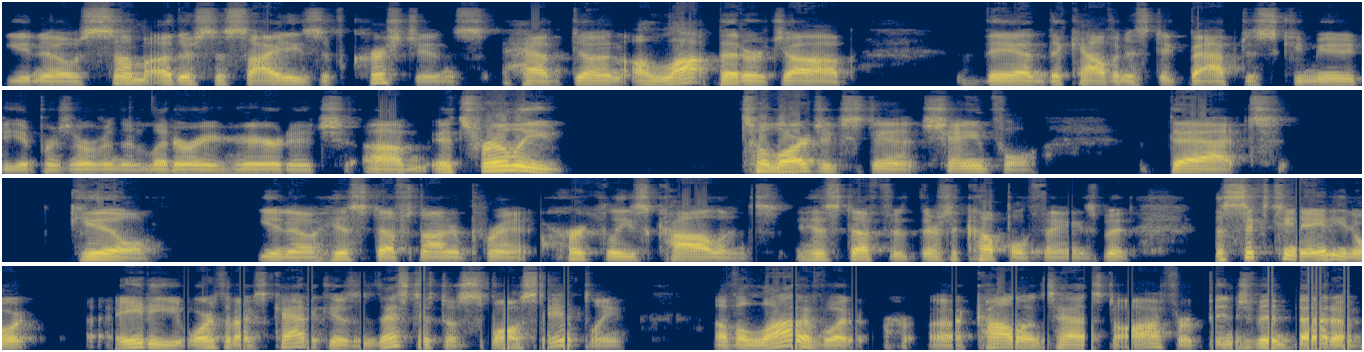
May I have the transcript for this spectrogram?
you know some other societies of Christians have done a lot better job than the Calvinistic Baptist community in preserving their literary heritage. Um, it's really, to a large extent, shameful that Gill, you know, his stuff's not in print. Hercules Collins, his stuff, there's a couple things, but the 1680 or, 80 Orthodox Catechism, that's just a small sampling of a lot of what uh, Collins has to offer. Benjamin Beddome,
